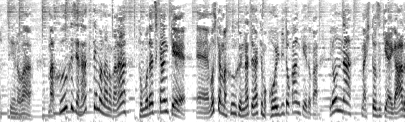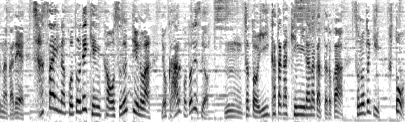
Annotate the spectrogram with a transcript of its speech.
っっていうのは、まあ夫婦じゃなくてもなのかな。友達関係、えー、もしくはま夫婦になってなくても恋人関係とか、いろんな、ま人付き合いがある中で、些細なことで喧嘩をするっていうのはよくあることですよ。うん、ちょっと言い方が気に入らなかったとか、その時、ふと、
